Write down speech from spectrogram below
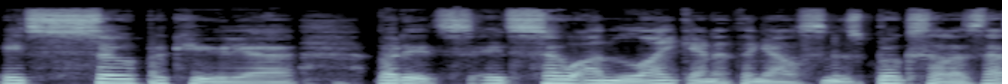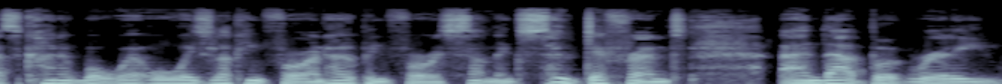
It's so peculiar, but it's it's so unlike anything else. And as booksellers, that's kind of what we're always looking for and hoping for is something so different. And that book really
